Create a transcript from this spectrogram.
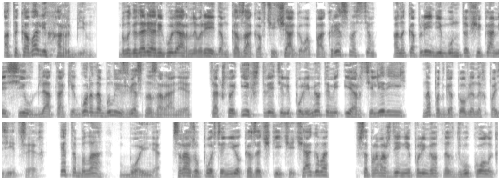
атаковали Харбин. Благодаря регулярным рейдам казаков Чичагова по окрестностям о накоплении бунтовщиками сил для атаки города было известно заранее, так что их встретили пулеметами и артиллерией на подготовленных позициях. Это была бойня. Сразу после нее казачки Чичагова в сопровождении пулеметных двуколок,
